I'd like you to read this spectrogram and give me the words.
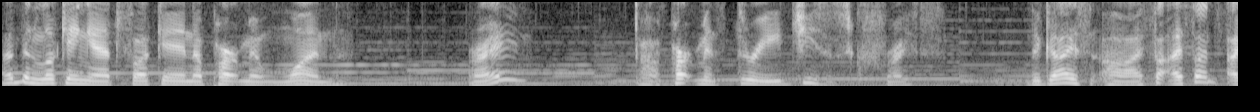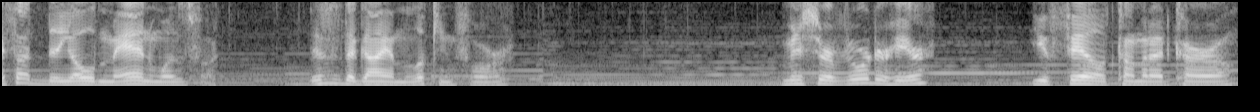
I've been looking at fucking apartment one, right? Oh, apartment three. Jesus Christ. The guy's. Oh, I thought. I thought. I thought the old man was. Fuck. This is the guy I'm looking for. Minister of Order here. You failed, Comrade Carl.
